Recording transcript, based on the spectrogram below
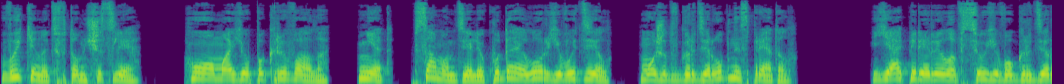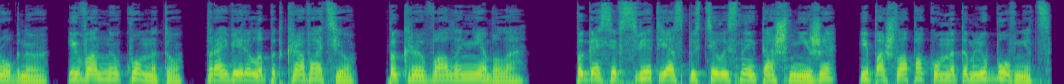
выкинуть в том числе. О, мое покрывало. Нет, в самом деле, куда Элор его дел? Может, в гардеробной спрятал? Я перерыла всю его гардеробную и ванную комнату, Проверила под кроватью, покрывала не было. Погасив свет, я спустилась на этаж ниже и пошла по комнатам любовниц.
